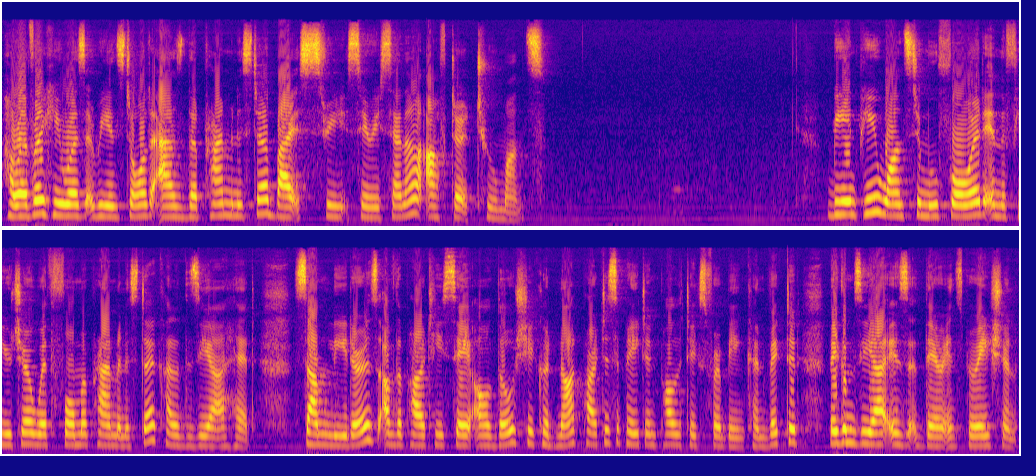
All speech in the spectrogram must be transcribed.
However, he was reinstalled as the Prime Minister by Sri Sirisena after two months. BNP wants to move forward in the future with former Prime Minister Khaleda Zia ahead. Some leaders of the party say although she could not participate in politics for being convicted, Begum Zia is their inspiration.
